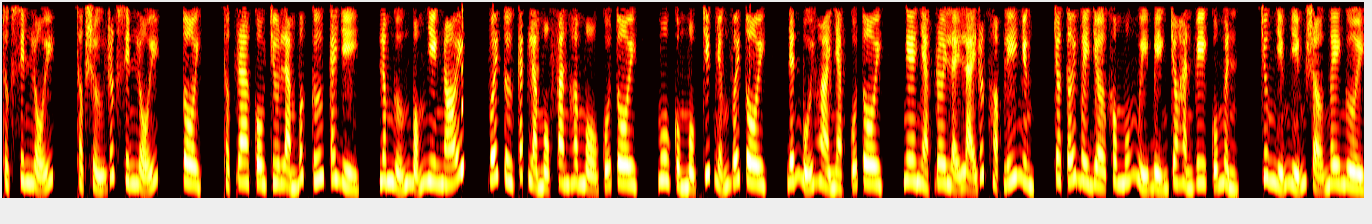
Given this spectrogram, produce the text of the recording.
thực xin lỗi, thật sự rất xin lỗi, tôi, thật ra cô chưa làm bất cứ cái gì, Lâm Ngưỡng bỗng nhiên nói, với tư cách là một fan hâm mộ của tôi, mua cùng một chiếc nhẫn với tôi, đến buổi hòa nhạc của tôi, nghe nhạc rơi lệ lại rất hợp lý nhưng, cho tới bây giờ không muốn ngụy biện cho hành vi của mình, chương nhiễm nhiễm sợ ngây người,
